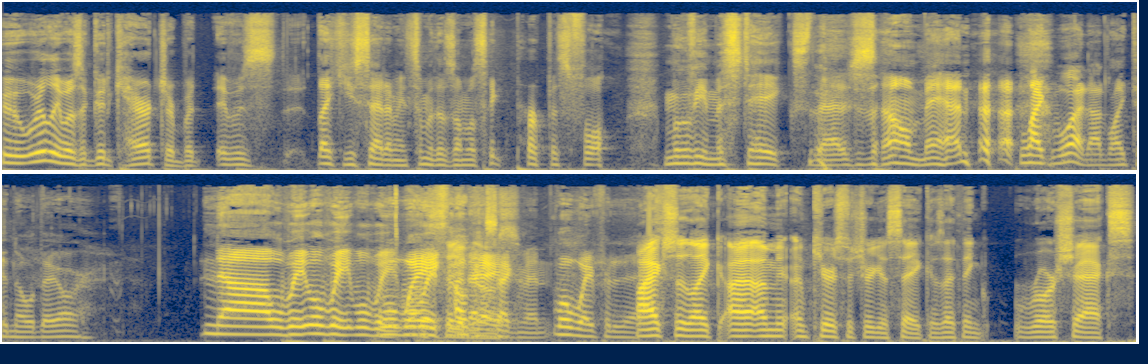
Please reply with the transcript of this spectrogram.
who really was a good character, but it was like you said. I mean, some of those almost like purposeful movie mistakes that it's just oh man. like what? I'd like to know what they are. no, we'll wait. We'll wait. We'll wait. We'll We'll wait, wait. for the Okay. next segment. We'll wait for the next. I actually like. I, I'm I'm curious what you're gonna say because I think Rorschach's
